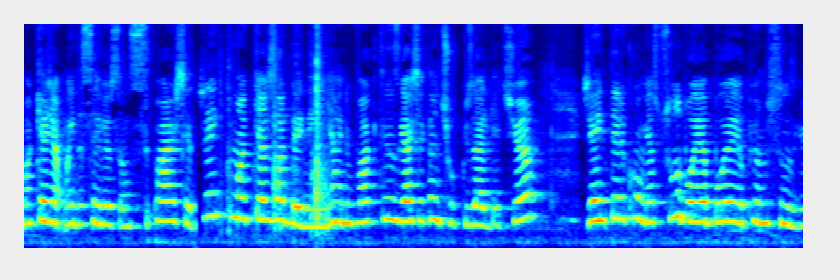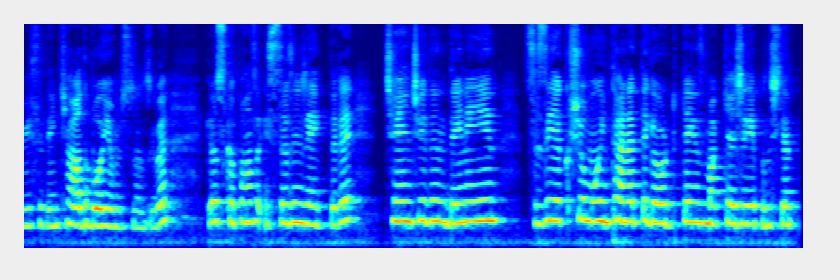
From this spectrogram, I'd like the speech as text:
makyaj yapmayı da seviyorsanız sipariş edin. Renkli makyajlar deneyin. Yani vaktiniz gerçekten çok güzel geçiyor. Renkleri kom ya sulu boya boya yapıyormuşsunuz gibi hissedin. Kağıdı boyuyormuşsunuz gibi. Göz kapağınıza istediğiniz renkleri change edin, deneyin. Size yakışıyor mu? O internette gördükleriniz makyajları yapın. İşte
